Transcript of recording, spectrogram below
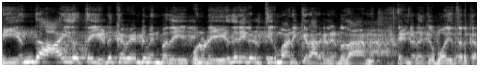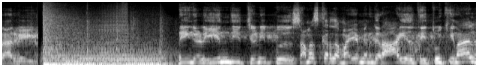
நீ எந்த ஆயுதத்தை எடுக்க வேண்டும் என்பதை உன்னுடைய எதிரிகள் தீர்மானிக்கிறார்கள் என்றுதான் எங்களுக்கு போதித்திருக்கிறார்கள். நீங்கள் இந்தி திணிப்பு சமஸ்கிருத மயம் என்கிற ஆயுதத்தை தூக்கினால்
